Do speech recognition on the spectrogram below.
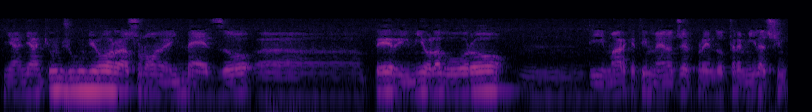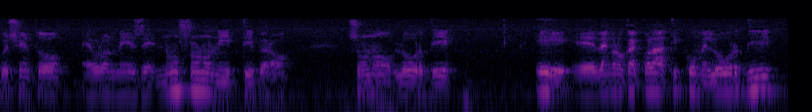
eh, neanche un junior sono in mezzo eh, per il mio lavoro mh, di marketing manager prendo 3500 euro al mese non sono netti però sono lordi e eh, vengono calcolati come lordi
